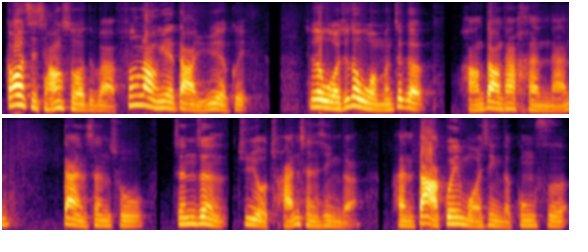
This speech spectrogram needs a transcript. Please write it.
高启强说，对吧？风浪越大，鱼越贵。就是我觉得我们这个行当它很难诞生出真正具有传承性的、很大规模性的公司。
